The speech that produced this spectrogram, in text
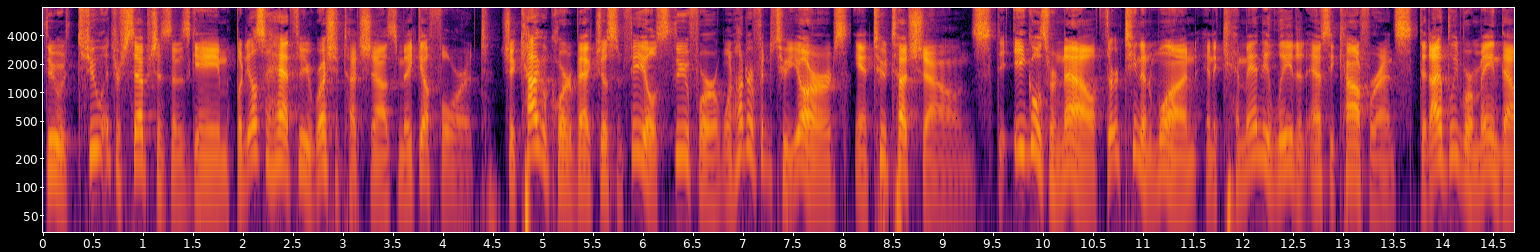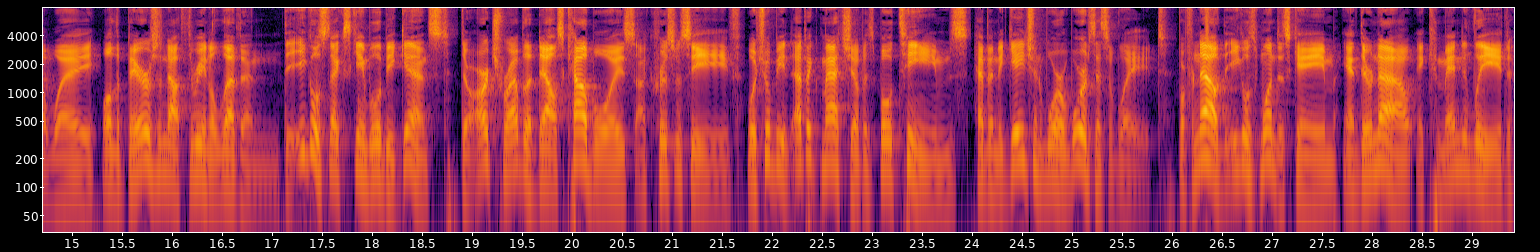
threw two interceptions in his game, but he also had three rushing touchdowns to make up for it. Chicago quarterback Justin Fields threw for 152 yards and two touchdowns. The Eagles are now 13 and 1 in a commanding lead in NFC Conference that I believe remained that way, while the Bears are now 3 and 11. The Eagles' next game will be against their arch rival, the Dallas Cowboys, on Christmas Eve, which will be an epic matchup as both teams have been engaged in war awards as of late. But for now, the Eagles won this game, and they're now in commanding lead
